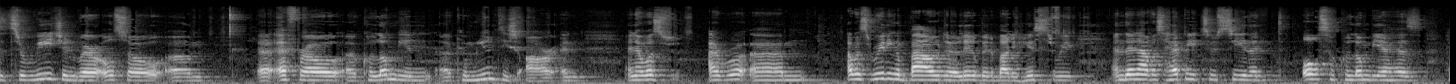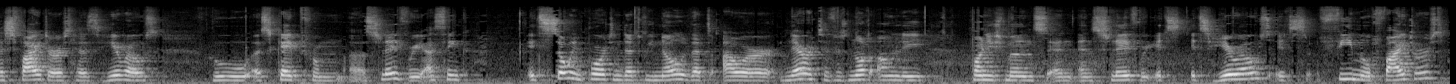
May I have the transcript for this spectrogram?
it's a region where also um, uh, Afro-Colombian uh, communities are. And and I was I um, I was reading about a little bit about the history, and then I was happy to see that also Colombia has has fighters, has heroes who escaped from uh, slavery. I think it's so important that we know that our narrative is not only punishments and, and slavery. It's it's heroes. It's female fighters,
